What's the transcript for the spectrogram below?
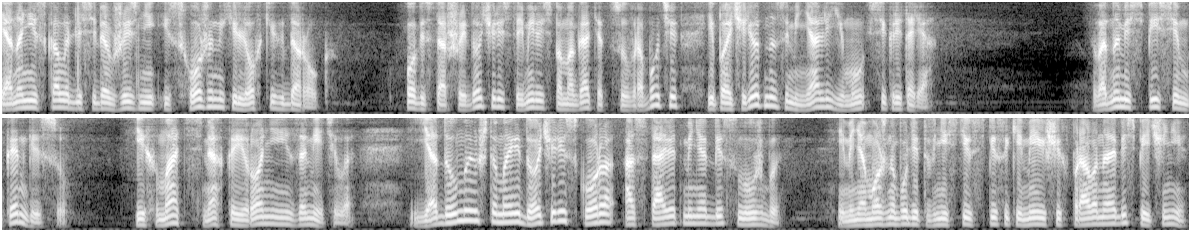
и она не искала для себя в жизни исхоженных и легких дорог. Обе старшие дочери стремились помогать отцу в работе и поочередно заменяли ему секретаря. В одном из писем к Энгельсу их мать с мягкой иронией заметила, «Я думаю, что мои дочери скоро оставят меня без службы, и меня можно будет внести в список имеющих право на обеспечение.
